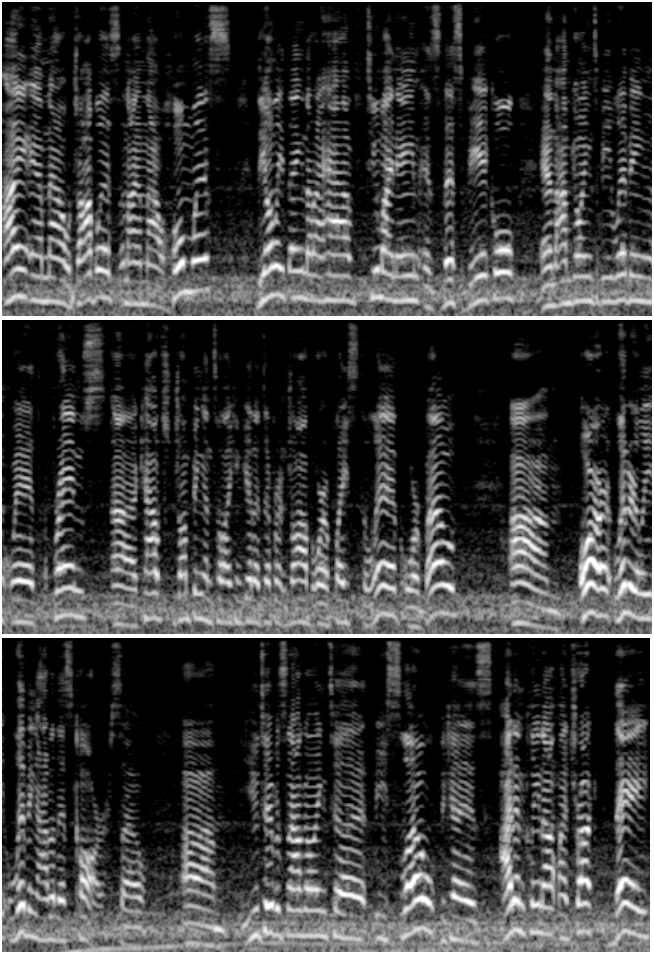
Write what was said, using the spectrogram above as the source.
I am now jobless and I am now homeless. The only thing that I have to my name is this vehicle, and I'm going to be living with friends, uh, couch jumping until I can get a different job or a place to live, or both, um, or literally living out of this car. So, um, YouTube is now going to be slow because I didn't clean out my truck. They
